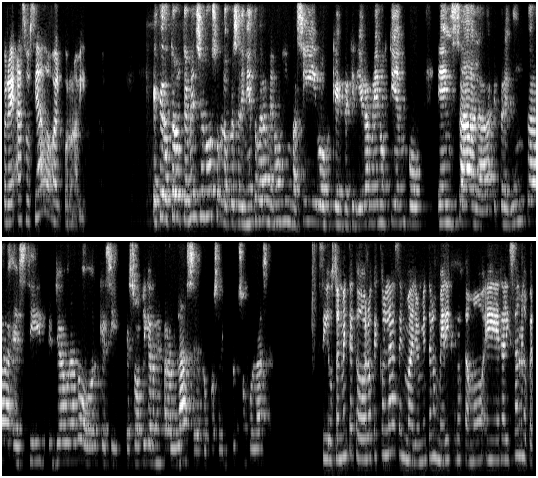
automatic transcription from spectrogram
pero es asociado al coronavirus. Este doctor, usted mencionó sobre los procedimientos eran menos invasivos, que requirieran menos tiempo en sala. Pregunta Steve Yaurador que si eso aplica también para el láser, los procedimientos que son por láser. Sí, usualmente todo lo que es con láser, mayormente los médicos lo estamos eh, realizando, pero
